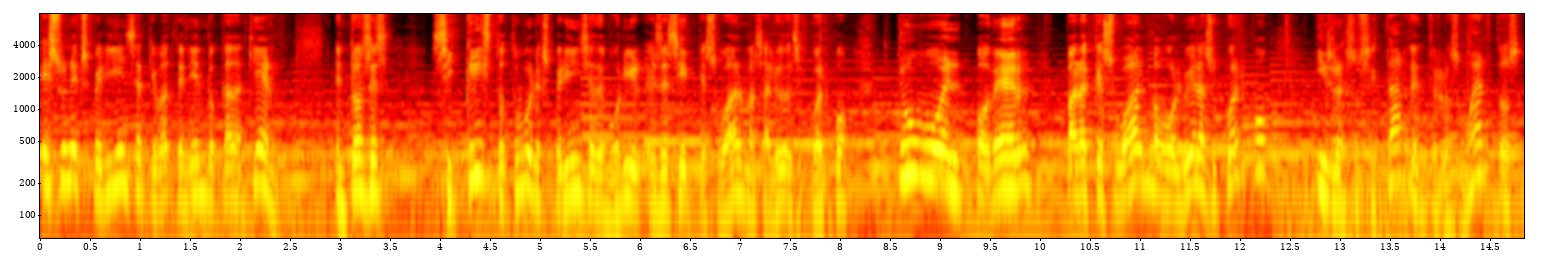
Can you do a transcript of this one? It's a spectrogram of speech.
Es una experiencia que va teniendo cada quien. Entonces, si Cristo tuvo la experiencia de morir, es decir, que su alma salió de su cuerpo, tuvo el poder para que su alma volviera a su cuerpo y resucitar de entre los muertos.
